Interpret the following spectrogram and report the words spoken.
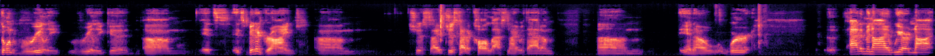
going really really good um it's it's been a grind um just i just had a call last night with adam um you know we're adam and i we are not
